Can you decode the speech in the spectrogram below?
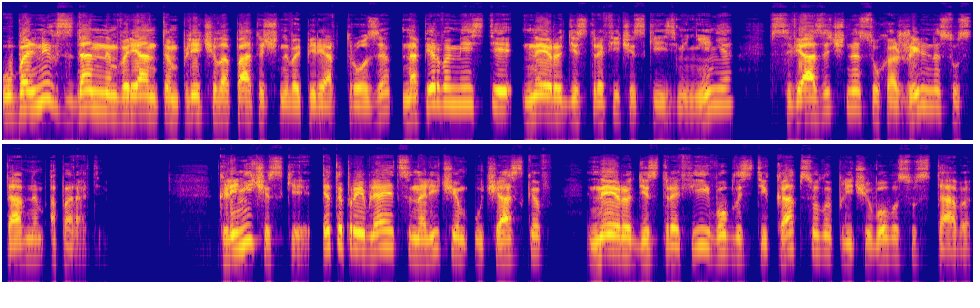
У больных с данным вариантом плечелопаточного периартроза на первом месте нейродистрофические изменения в связочно-сухожильно-суставном аппарате. Клинически это проявляется наличием участков нейродистрофии в области капсулы плечевого сустава,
